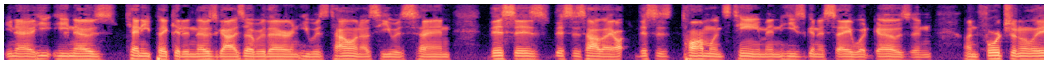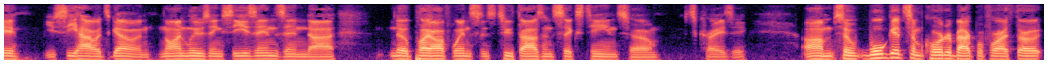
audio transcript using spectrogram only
you know he, he knows kenny pickett and those guys over there and he was telling us he was saying this is this is how they are this is tomlin's team and he's going to say what goes and unfortunately you see how it's going. Non-losing seasons and uh no playoff wins since 2016. So it's crazy. Um, so we'll get some quarterback before I throw it,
